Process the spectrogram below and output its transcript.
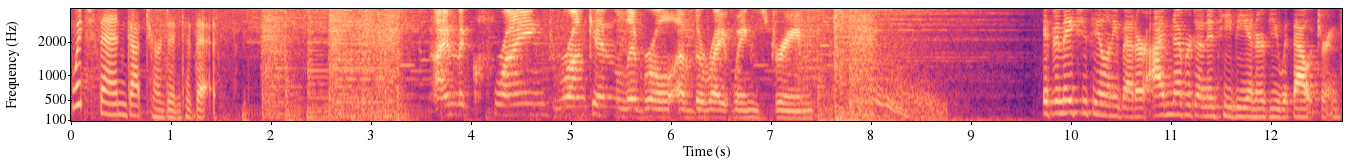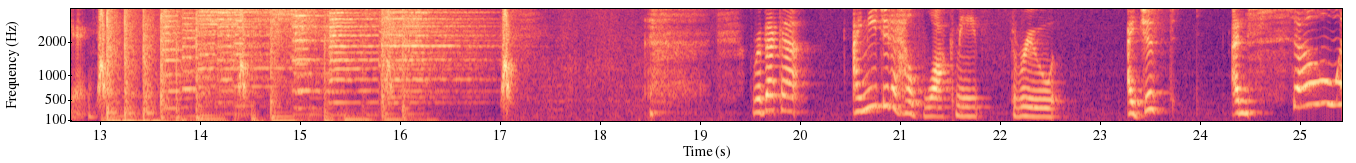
which then got turned into this. I'm the crying, drunken liberal of the right wing's dreams. If it makes you feel any better, I've never done a TV interview without drinking. Rebecca, I need you to help walk me through. I just, I'm so.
